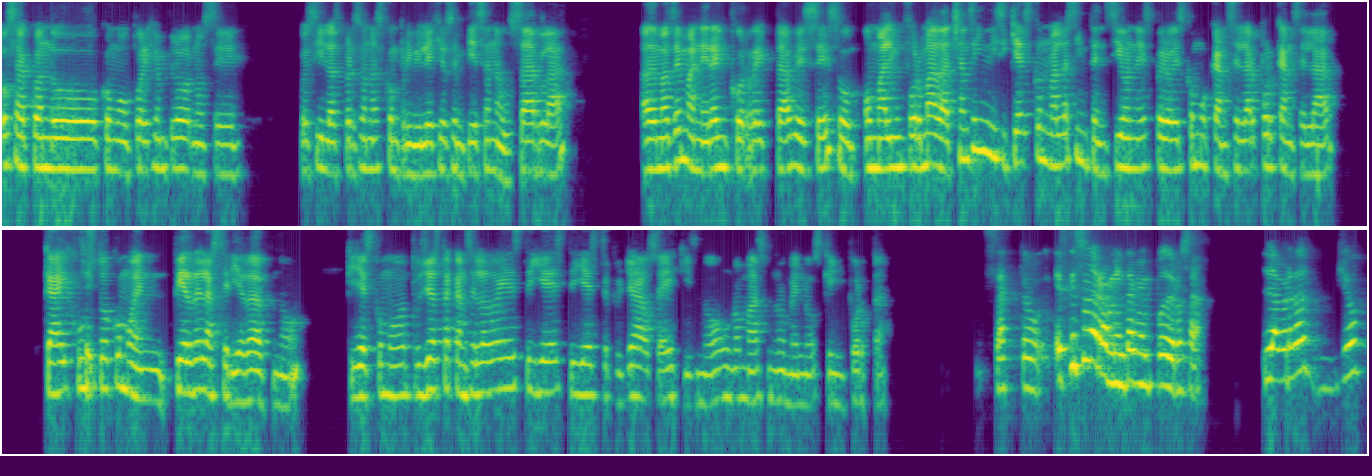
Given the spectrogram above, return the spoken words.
o sea, cuando, como por ejemplo, no sé, pues si las personas con privilegios empiezan a usarla, además de manera incorrecta a veces o, o mal informada, chance ni siquiera es con malas intenciones, pero es como cancelar por cancelar cae justo como en, pierde la seriedad, ¿no? Que ya es como, pues ya está cancelado este y este y este, pues ya, o sea, X, ¿no? Uno más, uno menos, ¿qué importa? Exacto. Es que es una herramienta bien poderosa. La verdad, yo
